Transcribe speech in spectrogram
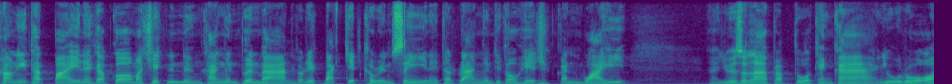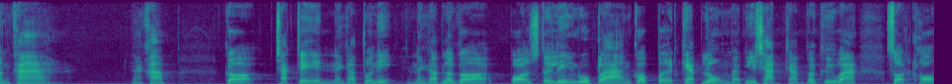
คราวนี้ถัดไปนะครับก็มาเช็คนิดหนึ่งค่าเงินเพื่อนบ้านเขาเรียก bucket currency ในตารางเงินที่เขา hedge กันไว้ยูเอสดอลลาร์ปรับตัวแข็งค่า ยูโรอ่อนค่านะครับ ก็ชัดเจนนะครับตัวนี้นะครับแล้วก็ปอนสเตอร์ลิงรูปกลางก็เปิดแก็บลงแบบนี้ชัดครับ ก็คือว่าสอดคล้อง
